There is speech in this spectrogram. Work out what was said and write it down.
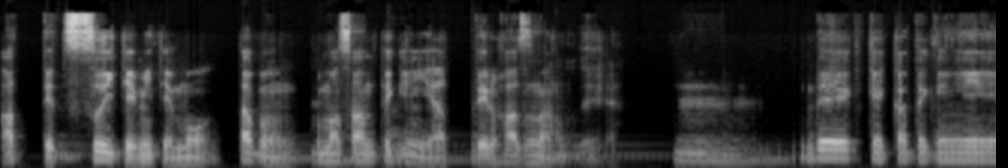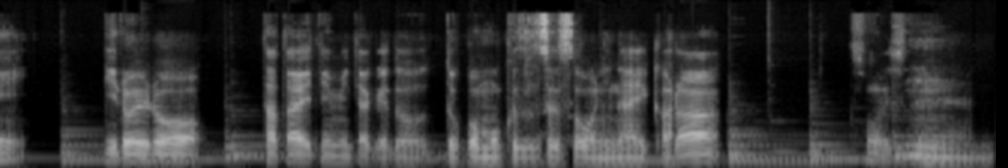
あってつついてみても、多分熊さん的にやってるはずなので。うん。で、結果的にいろいろ叩いてみたけど、どこも崩せそうにないから、うそうですね。ん。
